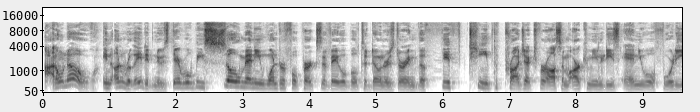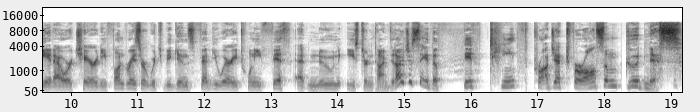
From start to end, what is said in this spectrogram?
I don't know. In unrelated news, there will be so many wonderful perks available to donors during the 15th Project for Awesome, our community's annual 48 hour charity fundraiser, which begins February 25th at noon Eastern Time. Did I just say the 15th project for awesome? Goodness.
